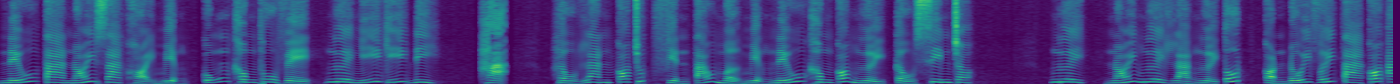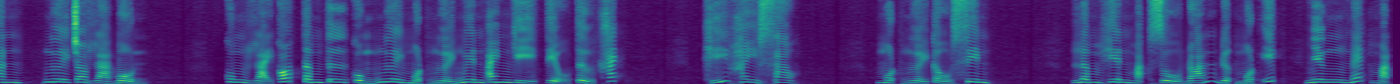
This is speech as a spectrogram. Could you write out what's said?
Nếu ta nói ra khỏi miệng, cũng không thu về, ngươi nghĩ kỹ đi. Hạ, hầu lan có chút phiền táo mở miệng nếu không có người cầu xin cho. Ngươi, nói ngươi là người tốt, còn đối với ta có ăn, ngươi cho là bổn. Cung lại có tâm tư cùng ngươi một người nguyên anh kỳ tiểu tử khách. Khí hay sao? Một người cầu xin. Lâm Hiên mặc dù đoán được một ít, nhưng nét mặt.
